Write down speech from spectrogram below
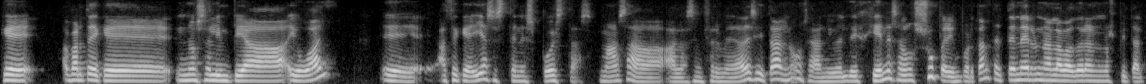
que aparte de que no se limpia igual, eh, hace que ellas estén expuestas más a, las enfermedades y tal, ¿no? O sea, a nivel de higiene es algo súper importante tener una lavadora en un hospital.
